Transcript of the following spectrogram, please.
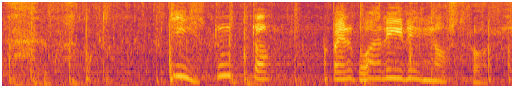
calva. Il tutto per guarire il nostro re.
